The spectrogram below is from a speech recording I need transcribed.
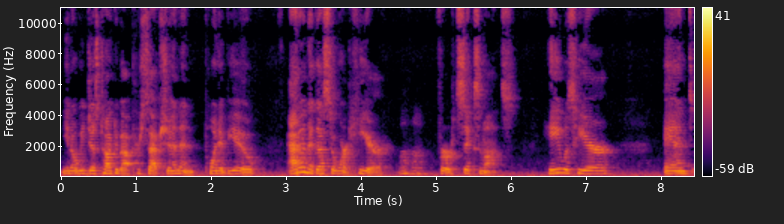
you know, we just talked about perception and point of view. Ada and Augusta weren't here for six months. He was here, and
